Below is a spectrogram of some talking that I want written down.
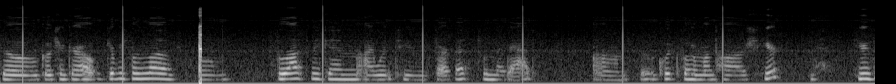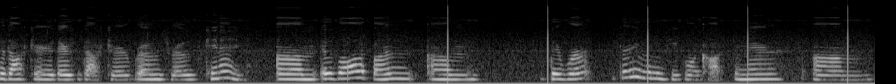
so go check her out. Give her some love. Um, so last weekend I went to Starfest with my dad. Um, so a quick photo montage here. Here's a doctor, there's a doctor, Rose, Rose, K9. Um, it was a lot of fun. Um, there weren't very many people in costume there. Um,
